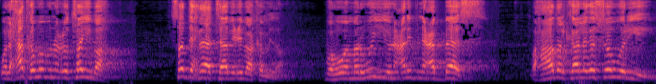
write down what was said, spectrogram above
Waalxakamu bnu cutayba saddexdaa taabici baa ka mid a. Wa huwa marwiyun can ibni cabbaas. Waxaa hadalkaa laga soo wariyey.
